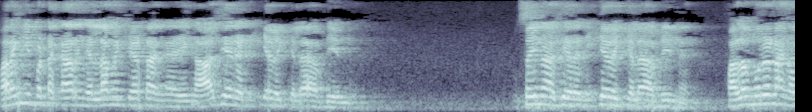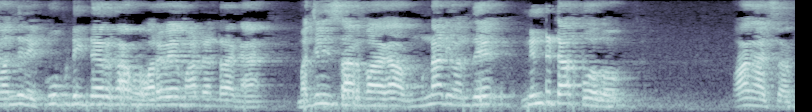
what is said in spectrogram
பரங்கிப்பட்டக்காரங்க எல்லாமே கேட்டாங்க எங்க ஆசிரியரை நிக்க வைக்கல? அப்படின்னு. உசைன் ஆசிரியரை நிக்க வைக்கல அப்படின்னு. பல முறை நாங்க வந்து நீ கூப்பிட்டுக்கிட்டே இருக்கோம் அவங்க வரவே மாட்டேன்றாங்க. மஜ்லிஸ் சார்பாக அவங்க முன்னாடி வந்து நின்றுட்டா போதும். வாங்க ஆச்சு சார்.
